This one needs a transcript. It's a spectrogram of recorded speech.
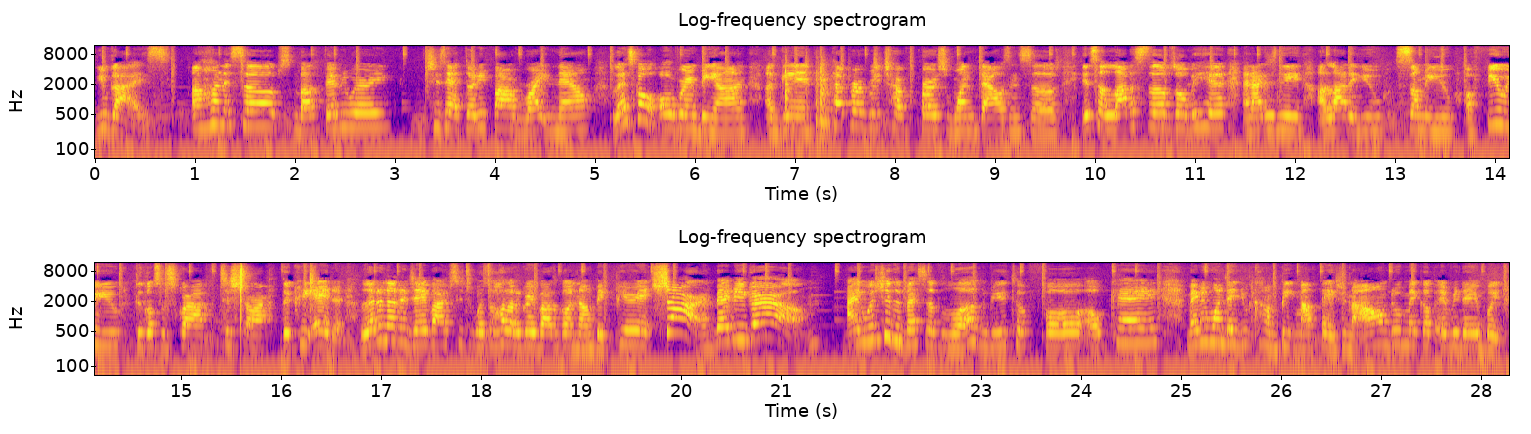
You guys 100 subs by february she's at 35 right now let's go over and beyond again help her reach her first 1,000 subs it's a lot of subs over here and I just need a lot of you some of you a few of you to go subscribe to Shar the creator let another J vibe situation a whole lot of great vibes going on big period Shar baby girl I wish you the best of luck, beautiful, okay? Maybe one day you come beat my face. You know, I don't do makeup every day, but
